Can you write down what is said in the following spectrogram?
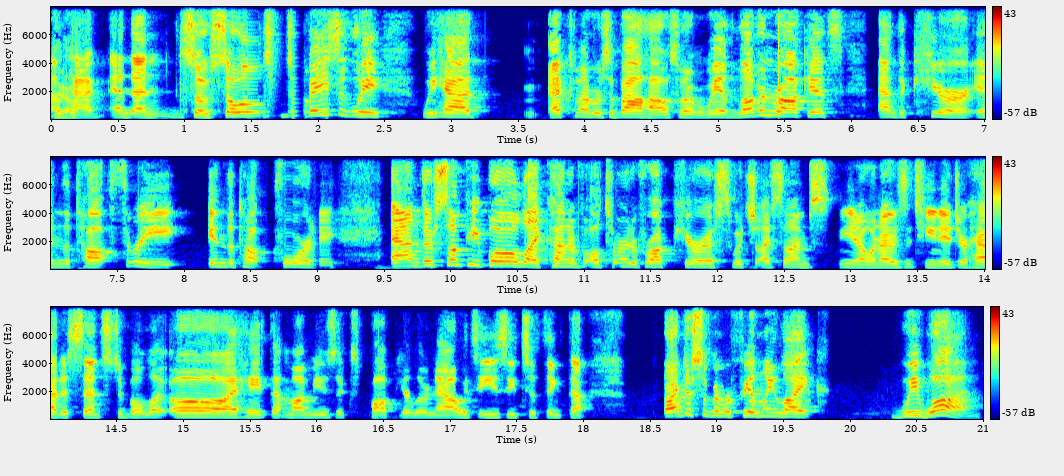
Okay. Yep. And then so, so so basically we had ex members of Bauhaus, whatever. We had Love and Rockets and The Cure in the top three in the top 40. And there's some people like kind of alternative rock purists, which I sometimes, you know, when I was a teenager had a sense to go like, oh, I hate that my music's popular now. It's easy to think that. But I just remember feeling like we won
